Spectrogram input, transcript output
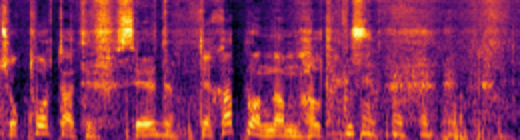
Çok portatif. Sevdim. Decathlon'dan mı aldınız?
